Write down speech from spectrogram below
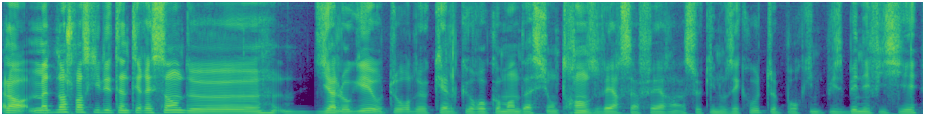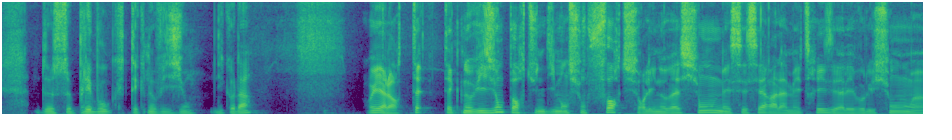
Alors maintenant, je pense qu'il est intéressant de dialoguer autour de quelques recommandations transverses à faire à ceux qui nous écoutent pour qu'ils puissent bénéficier de ce playbook Technovision. Nicolas? Oui, alors Technovision porte une dimension forte sur l'innovation nécessaire à la maîtrise et à l'évolution euh,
